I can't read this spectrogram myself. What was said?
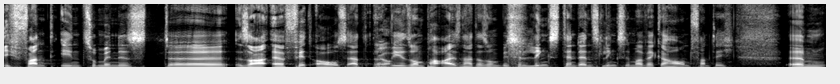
Ich fand ihn zumindest, äh, sah er fit aus. Er hat Ja. irgendwie so ein paar Eisen, hat er so ein bisschen links, Tendenz links immer weggehauen, fand ich. Ähm,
